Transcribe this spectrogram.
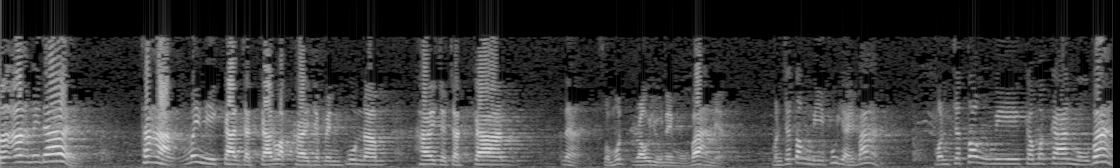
มาอะไม่ได้ ถ้าหากไม่มีการจัดการว่าใครจะเป็นผู้นำใครจะจัดการเนี่ยสมมุติเราอยู่ในหมู่บ้านเนี่ย มันจะต้องมีผู้ใหญ่บ้าน มันจะต้องมีกรรมการหมู่บ้าน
